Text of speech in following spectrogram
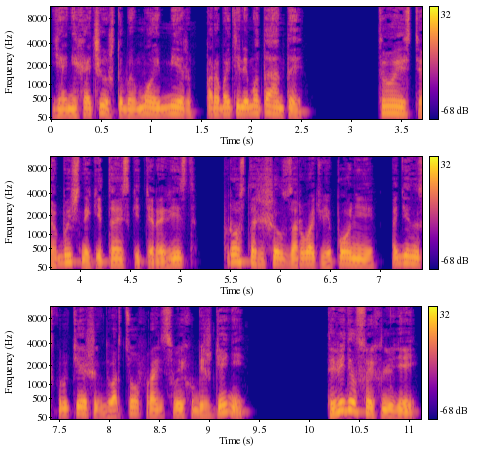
Я не хочу, чтобы мой мир поработили мутанты». То есть обычный китайский террорист просто решил взорвать в Японии один из крутейших дворцов ради своих убеждений? Ты видел своих людей?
